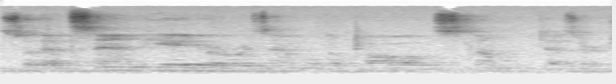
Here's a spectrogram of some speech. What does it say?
so that San Piedro resembled a bald stump desert.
